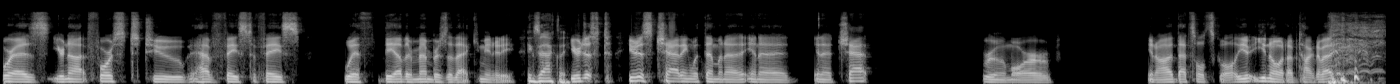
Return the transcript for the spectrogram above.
whereas you're not forced to have face to face with the other members of that community Exactly. you're just you're just chatting with them in a in a in a chat room or you know that's old school you, you know what i'm talking about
